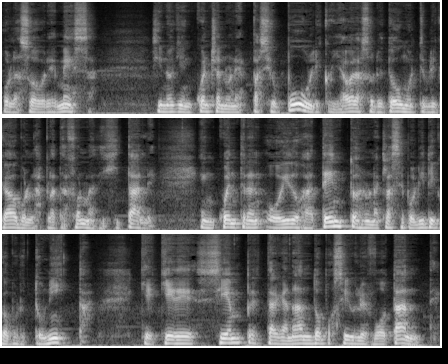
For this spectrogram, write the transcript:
o la sobremesa, sino que encuentran un espacio público y ahora sobre todo multiplicado por las plataformas digitales. Encuentran oídos atentos en una clase política oportunista que quiere siempre estar ganando posibles votantes.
